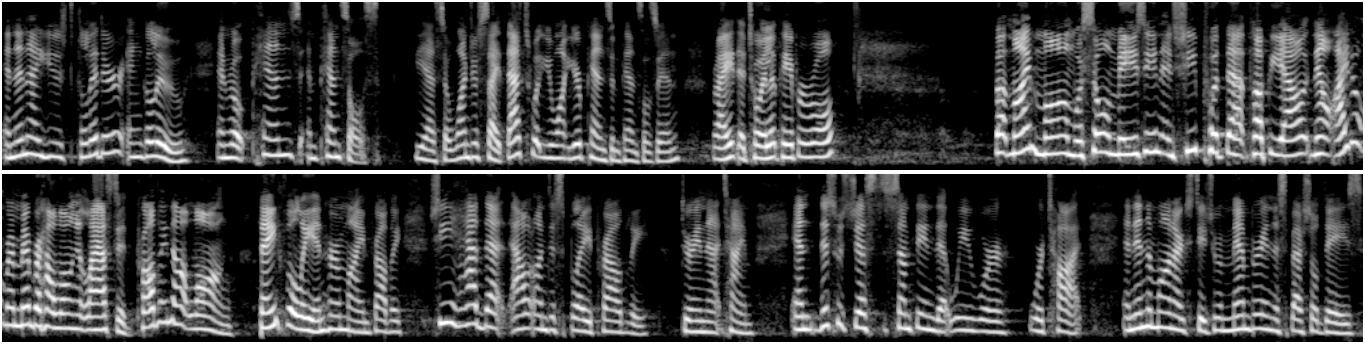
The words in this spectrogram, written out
And then i used glitter and glue and wrote pens and pencils. Yes a wonder sight. That's what you want your pens and pencils in right? A toilet paper roll? But my mom was so amazing and she put that puppy out. Now i don't remember how long it lasted. Probably not long. Thankfully in her mind probably. She had that out on display proudly during that time. And this was just something that we were, were taught. And in the monarch stage, remembering the special days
